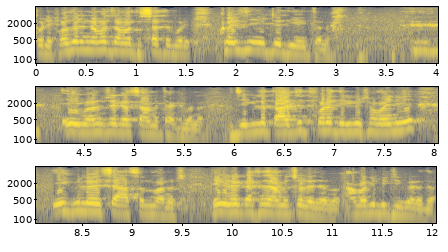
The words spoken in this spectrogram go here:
পড়ি, ফজরের নামাজ জামাতের সাথে পড়ি। কই এটা দিয়েই তো না। এই মানুষের কাছে আমি থাকব না। যেগুলো তাজুদ পড়ে দীর্ঘ সময় নিয়ে, এইগুলো হচ্ছে আসল মানুষ। এগুলোর কাছে আমি চলে যাব। আমাকে বিক্রি করে দাও।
